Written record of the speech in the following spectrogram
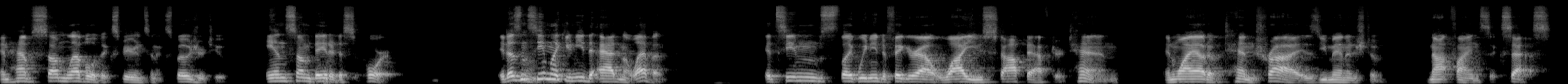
and have some level of experience and exposure to and some data to support it doesn't hmm. seem like you need to add an 11th it seems like we need to figure out why you stopped after 10 and why out of 10 tries you managed to not find success.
